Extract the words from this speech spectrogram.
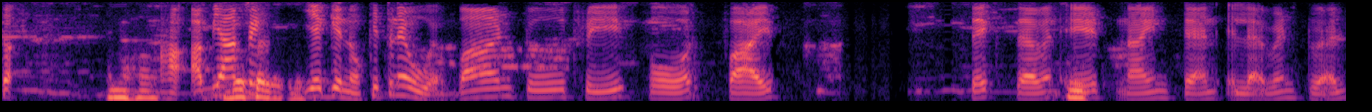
तो हाँ, हाँ। अब यहाँ पे ये गिनो। कितने हुए? One two three four five six seven eight nine ten eleven twelve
